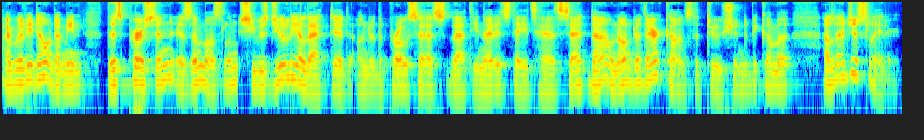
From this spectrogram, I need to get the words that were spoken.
I really don't. I mean, this person is a Muslim. She was duly elected under the process that the United States has set down under their constitution to become a, a legislator.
